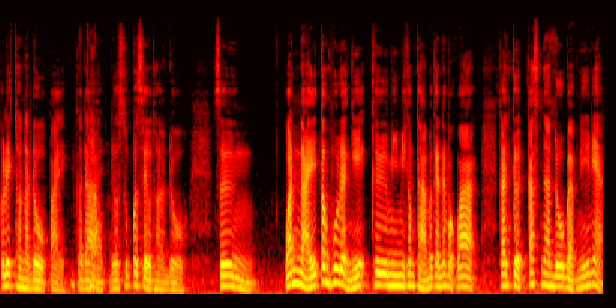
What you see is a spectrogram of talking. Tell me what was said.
ก็เรียกทอร์นาโดไปก็ได้ครับเดี๋ยว supercell ทอร์นาโดซึ่งวันไหนต้องพูดอย่างนี้ คือมีมีคำถามเหมือนกันนะบอกว่า การเกิด gustnado แบบนี้เนี่ย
